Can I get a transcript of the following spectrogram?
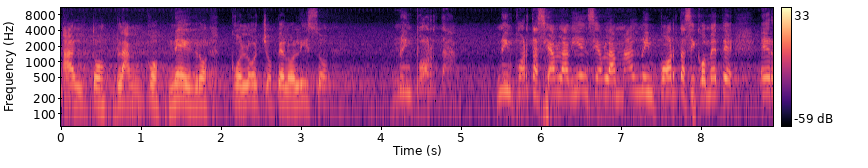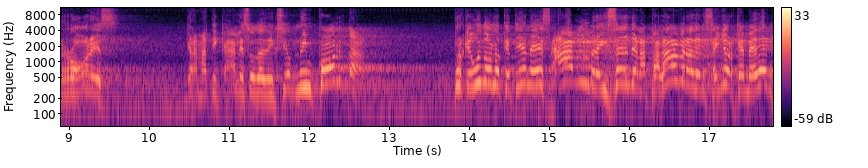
alto, blanco, negro, colocho, pelo liso. No importa. No importa si habla bien, si habla mal, no importa si comete errores gramaticales o de dicción, no importa. Porque uno lo que tiene es hambre y sed de la palabra del Señor, que me den,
